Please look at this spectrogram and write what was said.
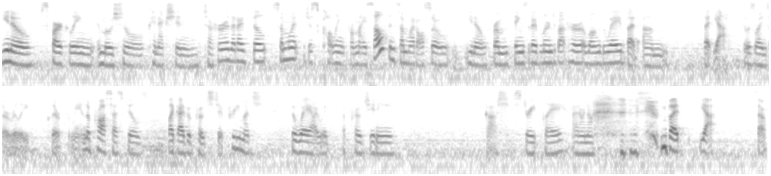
you know, sparkling emotional connection to her that I've built somewhat just calling from myself and somewhat also, you know, from things that I've learned about her along the way. But, um, but yeah, those lines are really clear for me. And the process feels like I've approached it pretty much the way I would approach any, gosh, straight play. I don't know. but yeah, so.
